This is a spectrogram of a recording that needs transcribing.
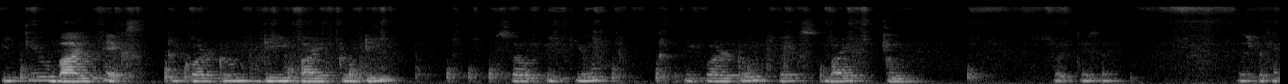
pq by x equal to d by 2d so pq equal to x by 2 so this is just a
